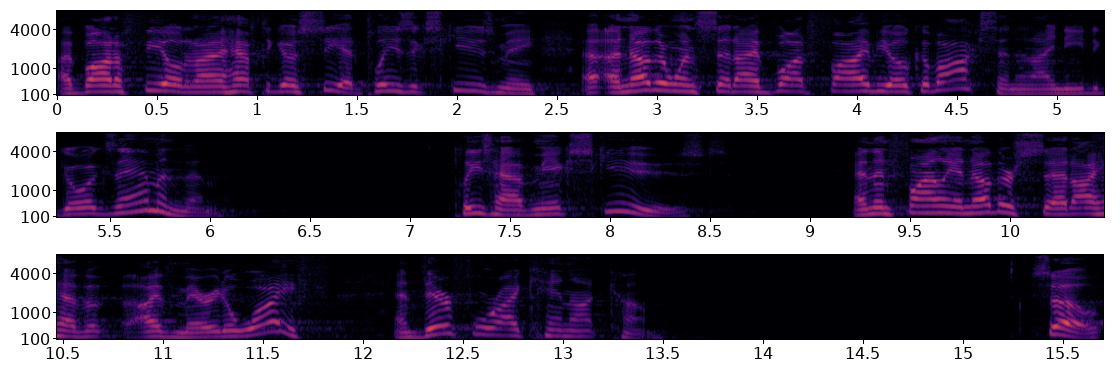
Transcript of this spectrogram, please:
I bought a field and I have to go see it. Please excuse me. another one said, I've bought five yoke of oxen and I need to go examine them. Please have me excused. And then finally, another said, I have a, I've married a wife and therefore I cannot come. So,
